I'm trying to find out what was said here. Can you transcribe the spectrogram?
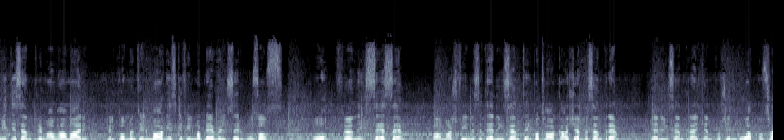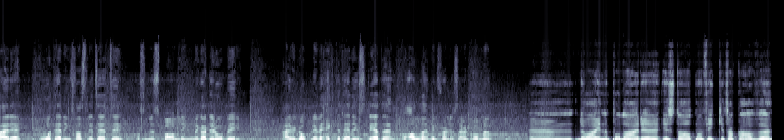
midt i sentrum av Hamar. Velkommen til magiske filmopplevelser hos oss. Og Phoenix CC, Hamars fineste treningssenter på taket av kjøpesenteret. Treningssenteret er kjent for sin gode atmosfære, gode treningsfasiliteter og sine spalignende garderober. Her vil du oppleve ekte treningsglede, og alle vil føle seg velkommen. Ehm, du var inne på det her eh, i stad, at man fikk takke av eh,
